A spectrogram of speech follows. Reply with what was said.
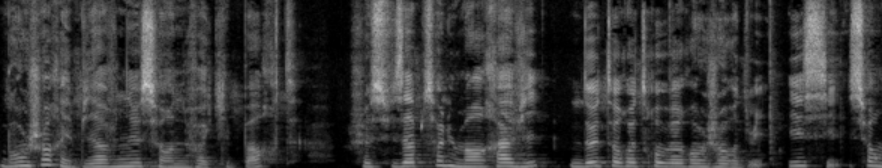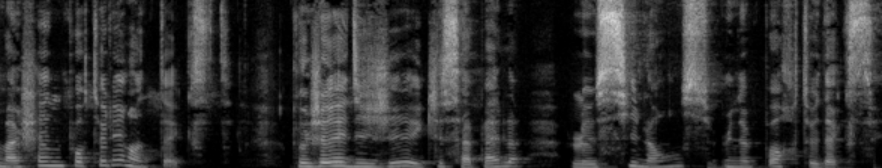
Bonjour et bienvenue sur Une Voix qui porte. Je suis absolument ravie de te retrouver aujourd'hui ici sur ma chaîne pour te lire un texte que j'ai rédigé et qui s'appelle Le silence, une porte d'accès.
